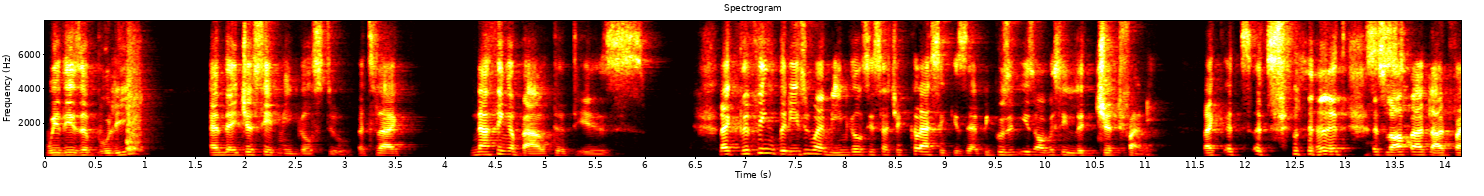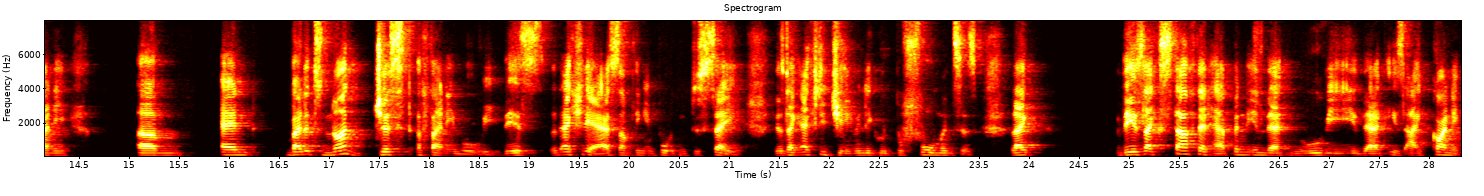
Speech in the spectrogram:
where there's a bully, and they just said Mean Girls too. It's like nothing about it is like the thing. The reason why Mean Girls is such a classic is that because it is obviously legit funny. Like it's it's it's, it's laugh out loud funny, um, and but it's not just a funny movie. There's it actually has something important to say. There's like actually genuinely good performances. Like there's like stuff that happened in that movie that is iconic.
